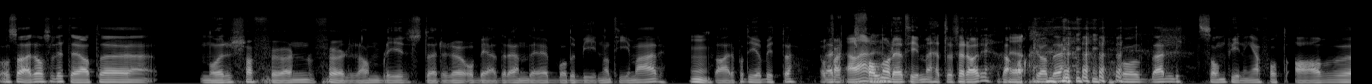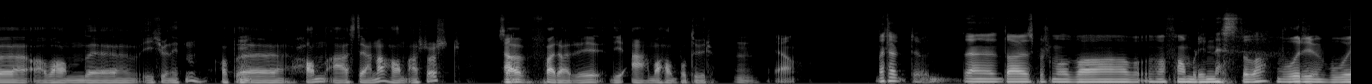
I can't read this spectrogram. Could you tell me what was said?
og så er det også litt det at når sjåføren føler han blir større og bedre enn det både bilen og teamet er, Mm. da er det på tide å bytte. I er, hvert fall når det teamet heter Ferrari. det er Ja. akkurat det. Og det er litt sånn feeling jeg har fått av, eh, av han det, i 2019. At eh, han er stjerna, han er størst. Så Ja. er Ferrari de er med han på tur. Mm. Ja. Det er klart, det, da er spørsmålet hva, hva faen blir neste, da? Hvor, hvor,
